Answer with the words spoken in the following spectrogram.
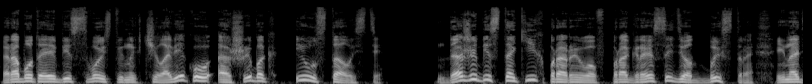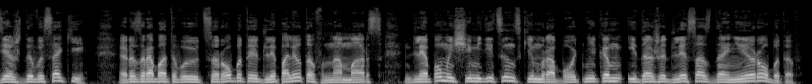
работая без свойственных человеку ошибок и усталости. Даже без таких прорывов прогресс идет быстро, и надежды высоки. Разрабатываются роботы для полетов на Марс, для помощи медицинским работникам и даже для создания роботов.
